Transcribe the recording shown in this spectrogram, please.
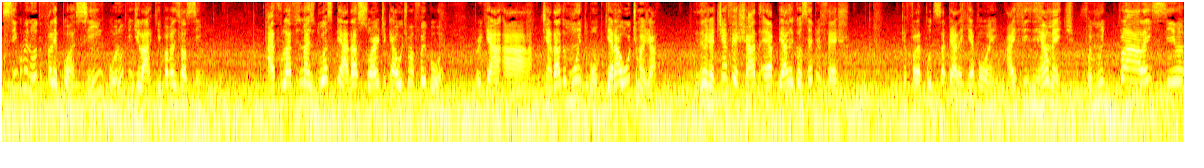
5 minutos, falei, porra, 5? Eu não vim de lá aqui pra fazer só 5. Aí fui lá fiz mais duas piadas. A sorte é que a última foi boa. Porque a, a, tinha dado muito bom, porque era a última já. Entendeu? Já tinha fechado. É a piada que eu sempre fecho. Que eu falei, putz, essa piada aqui é boa, hein? Aí fiz, realmente, foi muito plá, lá em cima.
